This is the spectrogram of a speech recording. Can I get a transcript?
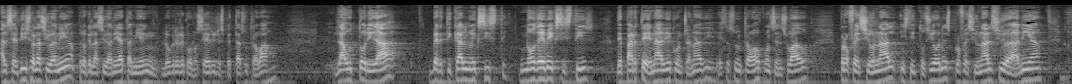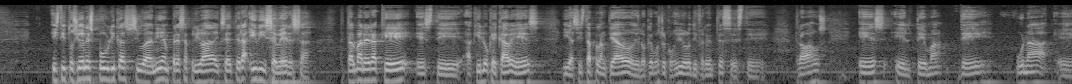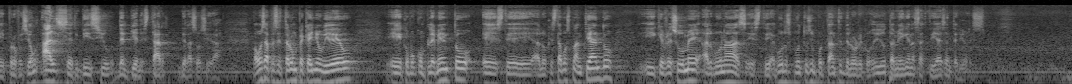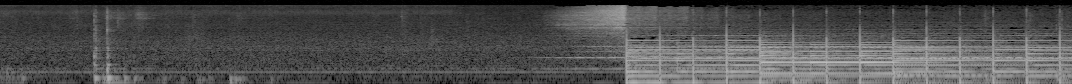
al servicio de la ciudadanía, pero que la ciudadanía también logre reconocer y respetar su trabajo. La autoridad vertical no existe, no debe existir de parte de nadie contra nadie. Este es un trabajo consensuado profesional, instituciones, profesional, ciudadanía, instituciones públicas, ciudadanía, empresa privada, etcétera, y viceversa. De tal manera que este, aquí lo que cabe es, y así está planteado de lo que hemos recogido los diferentes este, trabajos, es el tema de una eh, profesión al servicio del bienestar de la sociedad. Vamos a presentar un pequeño video eh, como complemento este, a lo que estamos planteando y que resume algunas, este, algunos puntos importantes de lo recogido también en las actividades anteriores.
